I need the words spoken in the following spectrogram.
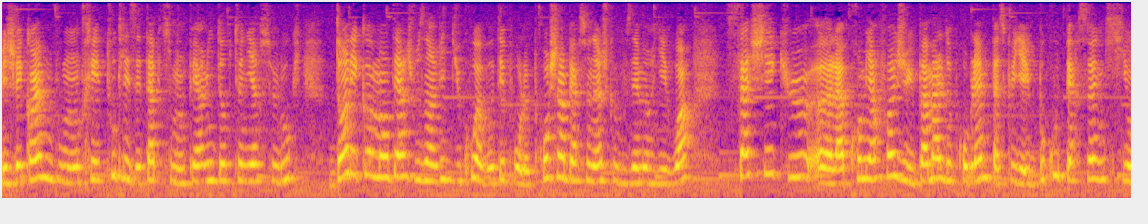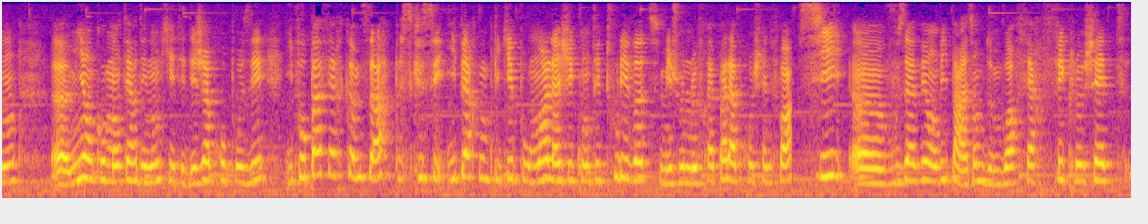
Mais je vais quand même vous montrer toutes les étapes qui m'ont permis d'obtenir ce look. Dans les commentaires, je vous invite du coup à voter pour le prochain personnage que vous aimeriez voir. Sachez que euh, la première fois j'ai eu pas mal de problèmes parce qu'il y a eu beaucoup de personnes qui ont euh, mis en commentaire des noms qui étaient déjà proposés. Il faut pas faire comme ça parce que c'est hyper compliqué pour moi. Là j'ai compté tous les votes mais je ne le ferai pas la prochaine fois. Si euh, vous avez envie par exemple de me voir faire fait clochette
